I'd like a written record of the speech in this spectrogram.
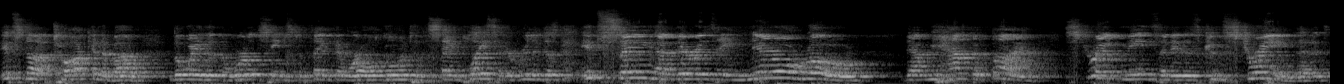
It's not talking about the way that the world seems to think that we're all going to the same place, and it really does. It's saying that there is a narrow road that we have to find. Strait means that it is constrained, that it's,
